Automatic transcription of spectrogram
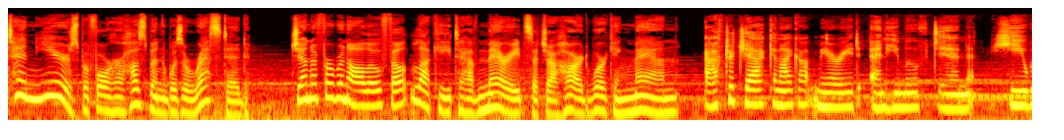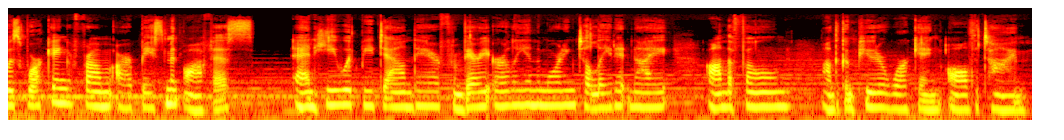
10 years before her husband was arrested, Jennifer Ranallo felt lucky to have married such a hard-working man. After Jack and I got married and he moved in, he was working from our basement office and he would be down there from very early in the morning till late at night on the phone, on the computer working all the time.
